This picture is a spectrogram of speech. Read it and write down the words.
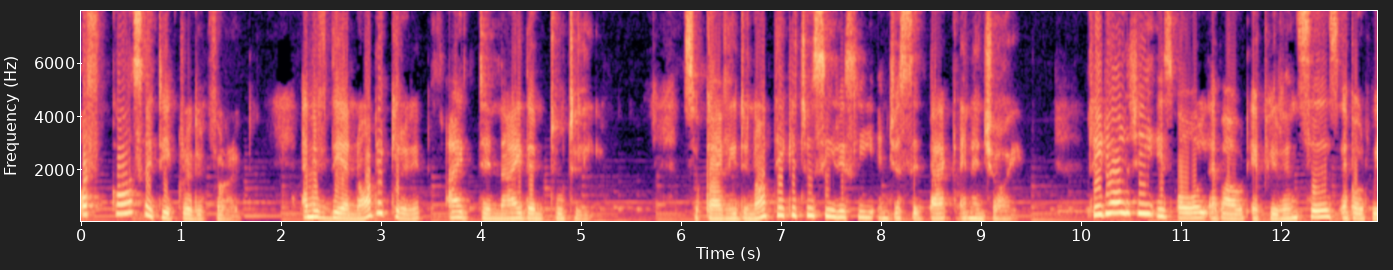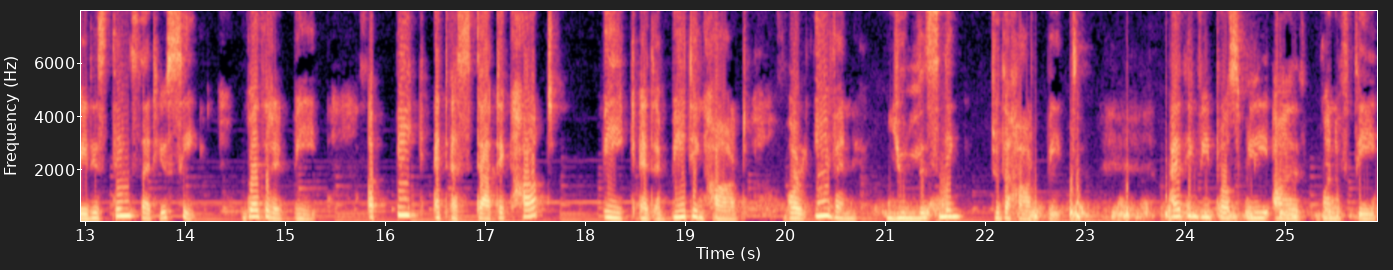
of course I take credit for it. And if they are not accurate, I deny them totally. So kindly do not take it too seriously and just sit back and enjoy. Radiology is all about appearances, about various things that you see, whether it be a peek at a static heart, peek at a beating heart, or even you listening to the heartbeat. I think we possibly are one of the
